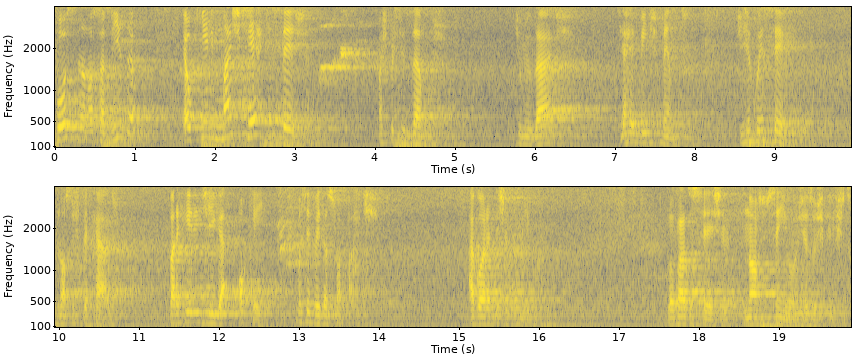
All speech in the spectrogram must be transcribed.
fosse na nossa vida é o que Ele mais quer que seja. Mas precisamos de humildade, de arrependimento, de reconhecer os nossos pecados, para que Ele diga: Ok, você fez a sua parte, agora deixa comigo. Louvado seja nosso Senhor Jesus Cristo.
